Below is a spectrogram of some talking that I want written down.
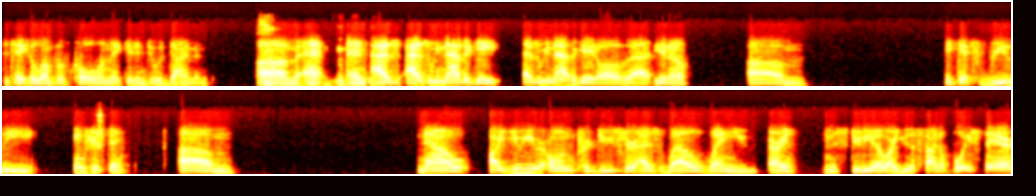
to take a lump of coal and make it into a diamond. Um, and and as as we navigate as we navigate all of that, you know, um, it gets really interesting. Um, now, are you your own producer as well when you are in the studio? Are you the final voice there?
